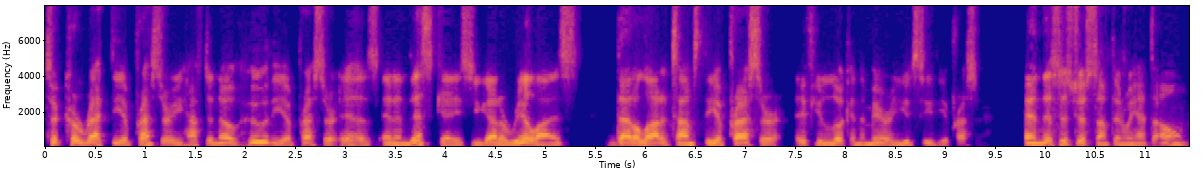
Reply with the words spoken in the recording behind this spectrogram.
to correct the oppressor, you have to know who the oppressor is. And in this case, you got to realize that a lot of times the oppressor, if you look in the mirror, you'd see the oppressor. And this is just something we have to own.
